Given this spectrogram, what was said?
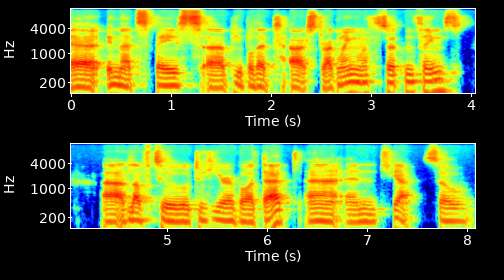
uh, in that space, people that are struggling with certain things. I'd love to to hear about that. and yeah, so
